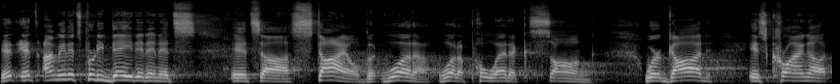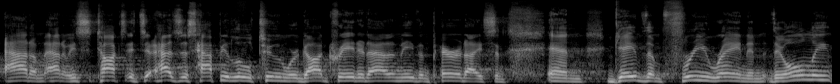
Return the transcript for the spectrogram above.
It, it, I mean, it's pretty dated in its, its uh, style, but what a, what a poetic song where God is crying out, Adam, Adam. He talks, it has this happy little tune where God created Adam and Eve in paradise and, and gave them free reign. And the only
